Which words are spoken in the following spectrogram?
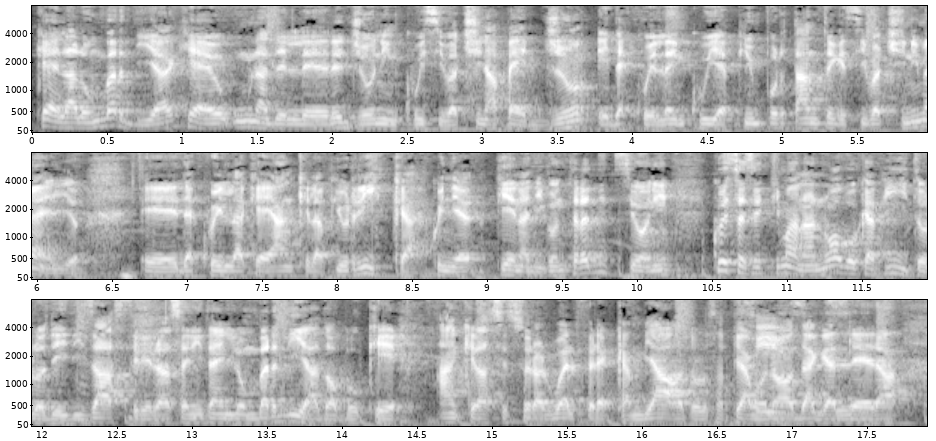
che è la Lombardia, che è una delle regioni in cui si vaccina peggio ed è quella in cui è più importante che si vaccini meglio ed è quella che è anche la più ricca, quindi è piena di contraddizioni. Questa settimana nuovo capitolo dei disastri della sanità in Lombardia, dopo che anche l'assessore al welfare è cambiato, lo sappiamo, sì, no? da Gallera sì.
